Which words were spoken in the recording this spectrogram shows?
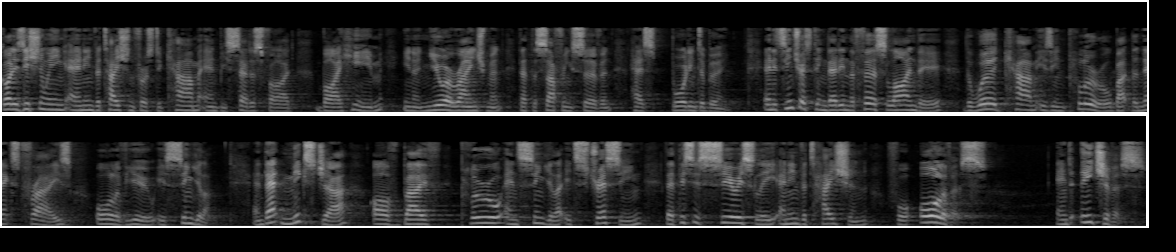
God is issuing an invitation for us to come and be satisfied by Him in a new arrangement that the suffering servant has brought into being. And it's interesting that in the first line there, the word come is in plural, but the next phrase, all of you, is singular. And that mixture of both plural and singular, it's stressing that this is seriously an invitation for all of us and each of us.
